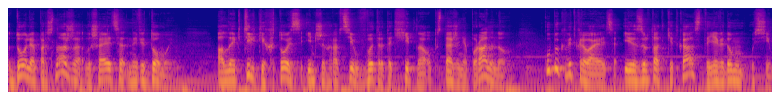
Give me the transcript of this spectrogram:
Доля персонажа лишається невідомою, але як тільки хтось з інших гравців витратить хід на обстеження пораненого, кубик відкривається і результат кітка стає відомим усім.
